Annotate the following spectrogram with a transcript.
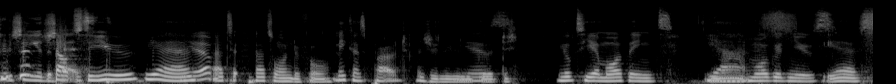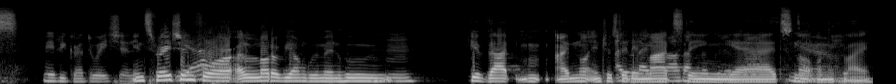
wishing you the Shouts best. to you. Yeah. Yep. That's that's wonderful. Make us proud. That's really really Yes. good. We hope to hear more things, Yeah. Nice. more good news. Yes. Maybe graduation. Inspiration Yeah. for a lot of young women who Mhm. give that. mm, I'm not interested in like maths math, thing. Yeah, math. it's not Yeah. gonna fly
